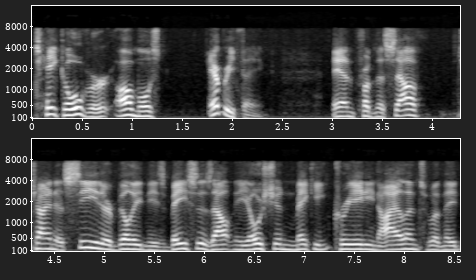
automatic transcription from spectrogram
take over almost everything. And from the South China Sea, they're building these bases out in the ocean, making creating islands when they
